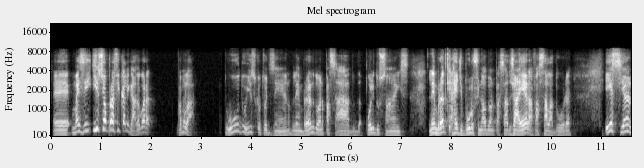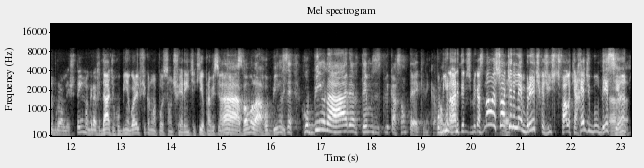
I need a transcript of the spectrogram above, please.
É, mas isso é para ficar ligado. Agora, vamos lá. Tudo isso que eu estou dizendo, lembrando do ano passado, da pole do Sainz, lembrando que a Red Bull no final do ano passado já era avassaladora. Esse ano, Bruno Aleixo, tem uma gravidade. O Rubinho agora ele fica numa posição diferente aqui, para ver se ele Ah, vamos lá. Rubinho, Rubinho na área, temos explicação técnica. Rubinho na área temos explicação. Não, é só é. aquele lembrete que a gente fala que a Red Bull desse ano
